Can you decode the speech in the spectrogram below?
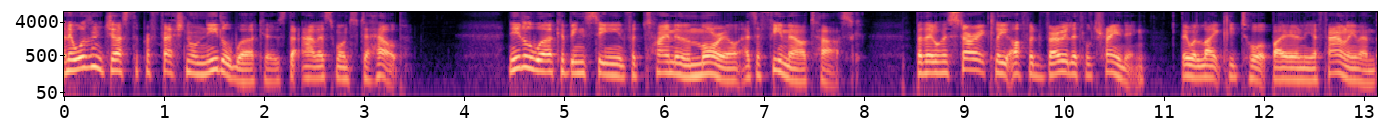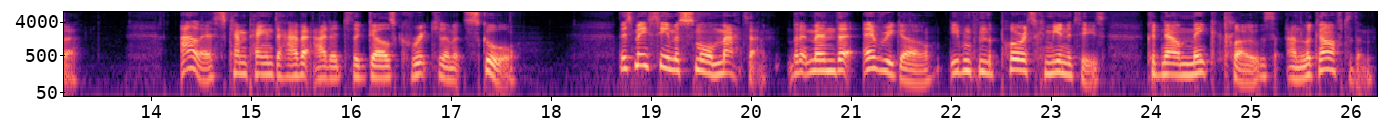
And it wasn't just the professional needleworkers that Alice wanted to help. Needlework had been seen for time immemorial as a female task, but they were historically offered very little training. They were likely taught by only a family member. Alice campaigned to have it added to the girls' curriculum at school. This may seem a small matter, but it meant that every girl, even from the poorest communities, could now make clothes and look after them.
